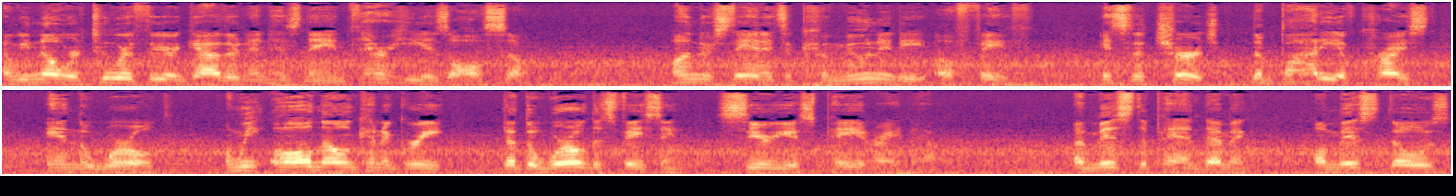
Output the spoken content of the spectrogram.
And we know where two or three are gathered in his name, there he is also. Understand it's a community of faith, it's the church, the body of Christ in the world. And we all know and can agree that the world is facing serious pain right now. Amidst the pandemic, amidst those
